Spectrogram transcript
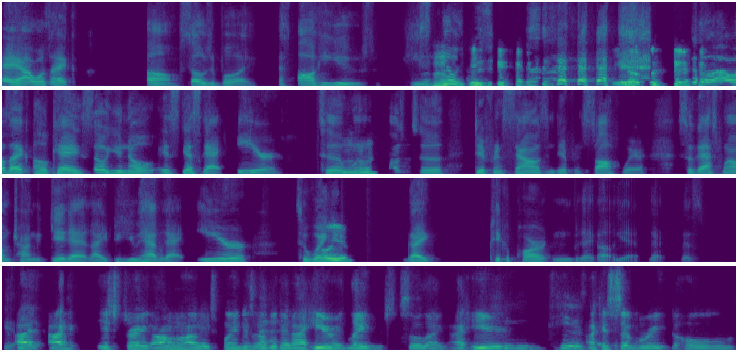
And I was like, oh, Soulja Boy, that's all he used. He Mhm. still uses it. So I was like, okay, so you know, it's just got ear to when Mhm. it comes to different sounds and different software. So that's what I'm trying to get at. Like, do you have that ear to where oh you yeah. like pick apart and be like, oh yeah, that, that's I I it's straight. I don't know how to explain this other than I hear in layers. So like I hear Here's I can separate the whole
